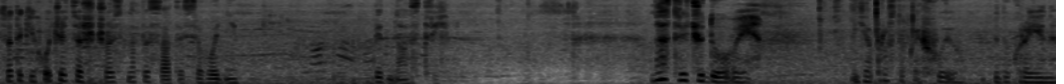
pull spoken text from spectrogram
Все-таки хочеться щось написати сьогодні під настрій. Настрій чудовий. Я просто кайфую від України.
